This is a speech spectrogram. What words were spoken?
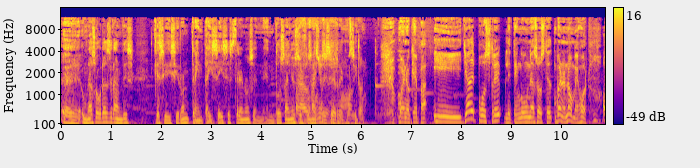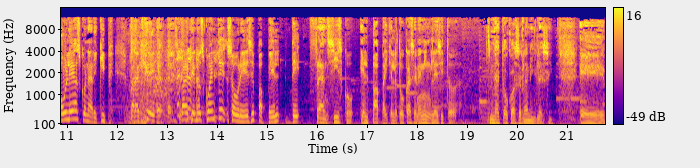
eh, unas obras grandes que se hicieron 36 estrenos en, en dos años Para y fue una especie de récord. Bueno, Kepa, y ya de postre le tengo unas hostias, bueno, no, mejor, obleas con arequipe, para que, para que nos cuente sobre ese papel de Francisco, el Papa, y que lo tengo que hacer en inglés y todo. Me tocó hacerla en inglés, sí. Eh,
